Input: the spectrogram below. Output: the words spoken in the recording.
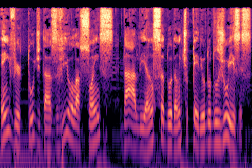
em virtude das violações da aliança durante o período dos juízes.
